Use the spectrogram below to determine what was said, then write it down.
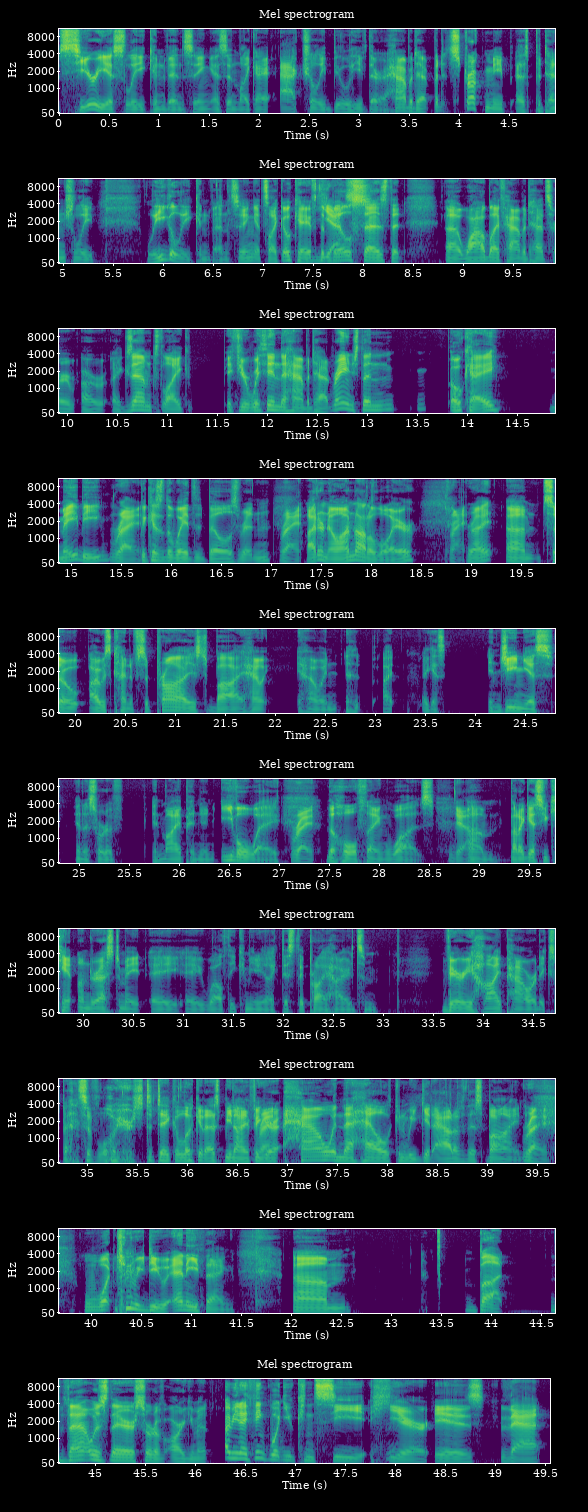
seriously convincing, as in like I actually believe they're a habitat, but it struck me as potentially legally convincing. It's like okay, if the bill says that uh, wildlife habitats are, are exempt, like if you're within the habitat range, then okay, maybe Right. because of the way the bill is written. Right. I don't know. I'm not a lawyer. Right. Right. Um, so I was kind of surprised by how how in, I, I guess ingenious in a sort of in my opinion evil way Right. the whole thing was. Yeah. Um, but I guess you can't underestimate a, a wealthy community like this. They probably hired some very high powered, expensive lawyers to take a look at SB9 and figure Right. out how in the hell can we get out of this bind? Right. What can we do? Anything. Um, but that was their sort of argument. I mean, I think what you can see here is that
